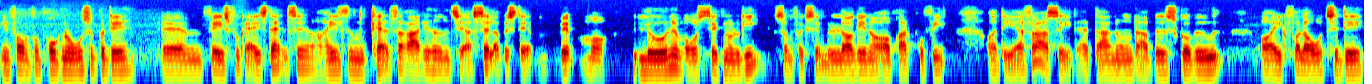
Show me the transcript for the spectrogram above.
en form for prognose på det. Øhm, Facebook er i stand til, og har hele tiden kaldt sig rettigheden til at selv at bestemme, hvem må låne vores teknologi, som for eksempel login og oprette profil. Og det er før set, at der er nogen, der er blevet skubbet ud og ikke får lov til det,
